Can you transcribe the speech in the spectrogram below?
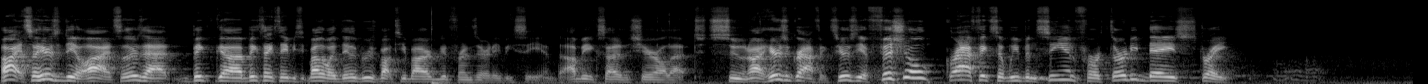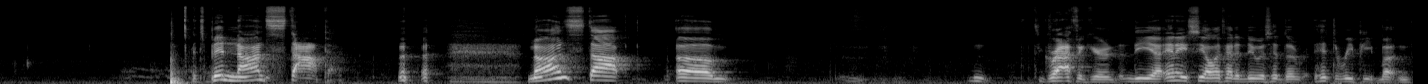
All right, so here's the deal. All right, so there's that. Big uh, big thanks to ABC. By the way, Daily Brews brought to you by our good friends there at ABC, and I'll be excited to share all that soon. All right, here's the graphics. Here's the official graphics that we've been seeing for 30 days straight. It's been nonstop non-stop um, graphic here. The uh, NHC, all I've had to do is hit the hit the repeat button.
